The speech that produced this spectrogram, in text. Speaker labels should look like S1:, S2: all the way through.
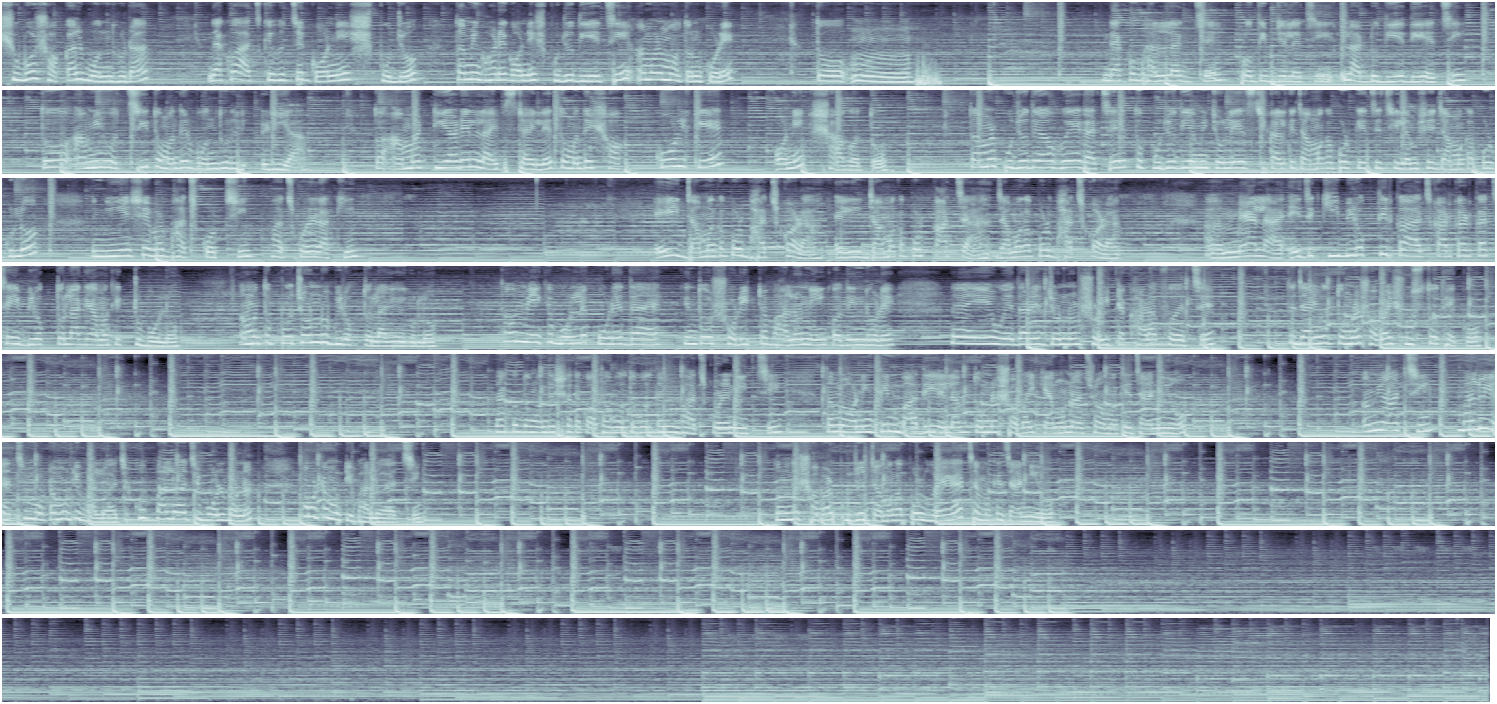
S1: শুভ সকাল বন্ধুরা। দেখো, আজকে হচ্ছে গণেশ পুজো। তো আমি ঘরে গণেশ পুজো দিয়েছি আমার মতন করে। তো দেখো, ভালো লাগছে। প্রদীপ জ্বেলেছি, লাড্ডু দিয়ে দিয়েছি। তো আমি হচ্ছি তোমাদের বন্ধু রিয়া। তো আমার টিআরএল লাইফস্টাইলে তোমাদের সকলকে অনেক স্বাগত। তো আমার পুজো দেওয়া হয়ে গেছে, তো পুজো দিয়ে আমি চলে এসেছি। কালকে জামা কাপড় কেচেছিলাম, সেই জামা কাপড়গুলো নিয়ে এসে এবার ভাঁজ করছি, ভাজ করে রাখি। এই জামা কাপড় ভাজ করা, এই জামা কাপড় কাচা জামা কাপড় ভাজ করা মেলা, এই যে কি বিরক্তির কাজ, কার কার কাছে এই বিরক্ত লাগে আমাকে একটু বলো। আমার তো প্রচণ্ড বিরক্ত লাগে এগুলো। তো মেয়েকে বললে করে দেয়, কিন্তু ওর শরীরটা ভালো নেই কদিন ধরে। এই ওয়েদারের জন্য শরীরটা খারাপ হয়েছে। তো যাই হোক, তোমরা সবাই সুস্থ থেকো। দেখো, তোমাদের সাথে কথা বলতে বলতে আমি ভাজ করে নিচ্ছি। তো আমি অনেক দিন বাদে এলাম, তোমরা সবাই কেমন আছো আমাকে জানিও। আমি আছি, ভালোই আছি, মোটামুটি ভালো আছি। খুব ভালো আছি বলব না, মোটামুটি ভালো আছি। তোমাদের সবার পুজোর জামা কাপড় হয়ে গেছে আমাকে জানিও।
